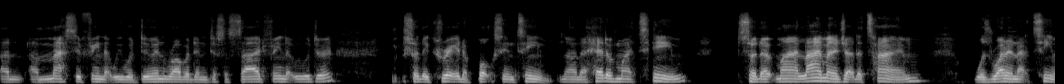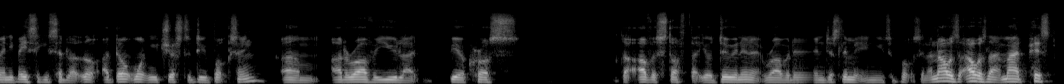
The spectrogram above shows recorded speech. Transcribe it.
an a massive thing that we were doing rather than just a side thing that we were doing. So they created a boxing team. Now the head of my team, so that my line manager at the time was running that team, and he basically said, "Look, I don't want you just to do boxing. Um, I'd rather you like be across the other stuff that you're doing in it rather than just limiting you to boxing." And I was, I was like mad pissed,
